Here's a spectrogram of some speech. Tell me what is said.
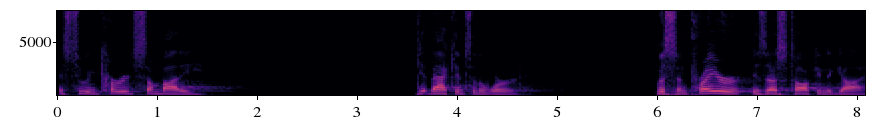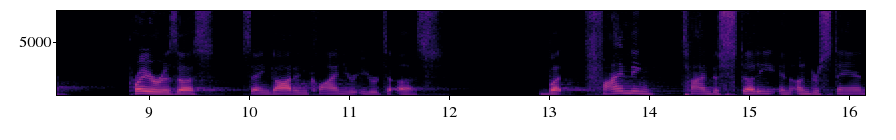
is to encourage somebody get back into the Word. Listen, prayer is us talking to God. Prayer is us saying, God, incline your ear to us. But finding time to study and understand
